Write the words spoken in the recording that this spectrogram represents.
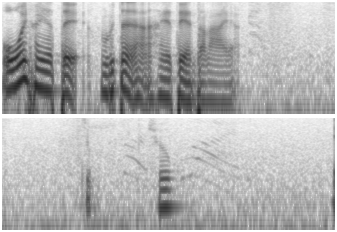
โอ้ยไฮยาเตะวิแต่ไฮยาเตะอันตรายอะชุบชุบเอ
